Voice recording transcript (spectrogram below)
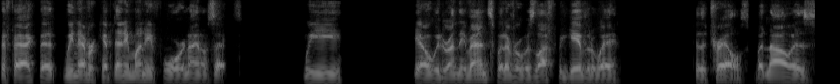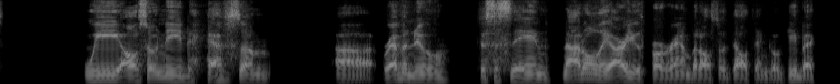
the fact that we never kept any money for 906. We, you know, we'd run the events, whatever was left, we gave it away to the trails. But now, as we also need to have some uh, revenue to sustain not only our youth program, but also Delta and Gogebic.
